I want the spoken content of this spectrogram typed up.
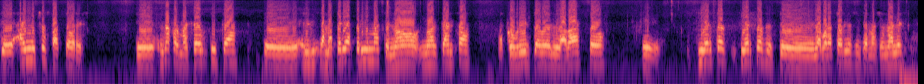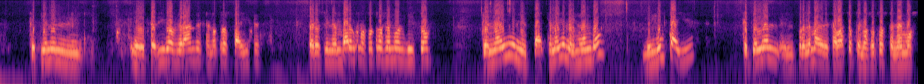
que hay muchos factores. Eh, una farmacéutica, eh, la materia prima que no, no alcanza a cubrir todo el abasto, eh, ciertos, ciertos este, laboratorios internacionales que tienen eh, pedidos grandes en otros países, pero sin embargo nosotros hemos visto que no hay en el, que no hay en el mundo ningún país que tenga el problema de desabasto que nosotros tenemos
